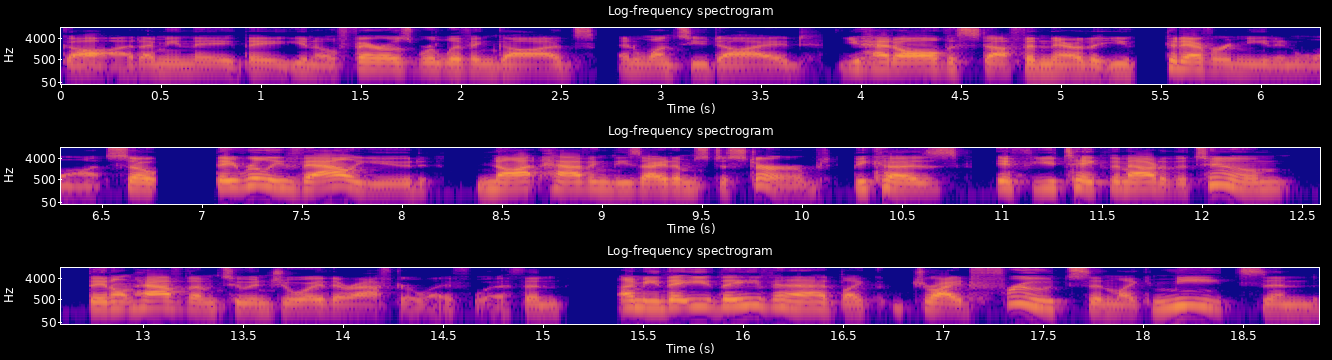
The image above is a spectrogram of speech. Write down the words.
god. I mean, they they you know pharaohs were living gods, and once you died, you had all the stuff in there that you could ever need and want. So they really valued not having these items disturbed because if you take them out of the tomb, they don't have them to enjoy their afterlife with. And I mean, they they even had like dried fruits and like meats and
